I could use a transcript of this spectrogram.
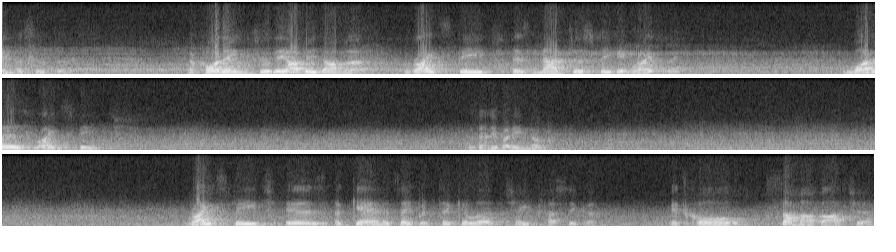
in the suttas. According to the Abhidhamma, right speech is not just speaking rightly. What is right speech? Does anybody know? Right speech is, again, it's a particular chaitasika. It's called samavacha,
